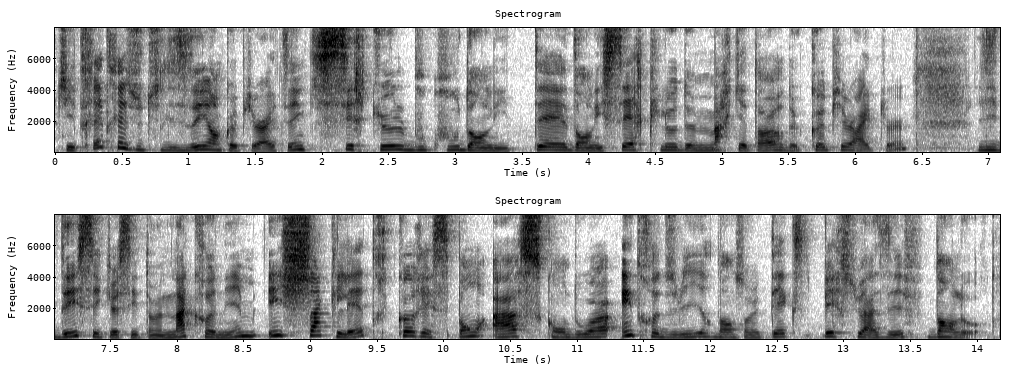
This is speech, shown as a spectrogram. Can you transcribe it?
qui est très très utilisée en copywriting, qui circule beaucoup dans les, dans les cercles de marketeurs, de copywriters. L'idée, c'est que c'est un acronyme et chaque lettre correspond à ce qu'on doit introduire dans un texte persuasif dans l'ordre.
